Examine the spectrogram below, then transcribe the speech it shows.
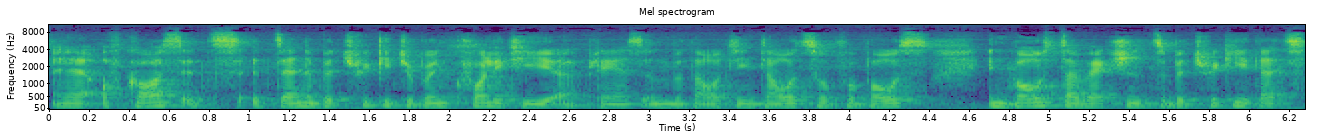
uh, of course, it's it's then a bit tricky to bring quality uh, players in without any doubt. So for both in both directions, it's a bit tricky. That's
